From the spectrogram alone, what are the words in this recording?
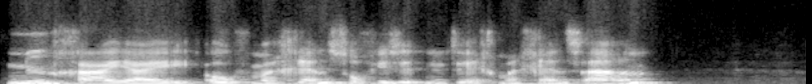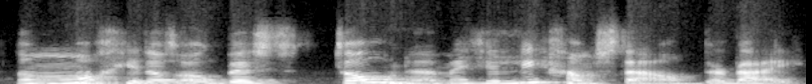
nu ga jij over mijn grens of je zit nu tegen mijn grens aan, dan mag je dat ook best tonen met je lichaamstaal daarbij.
